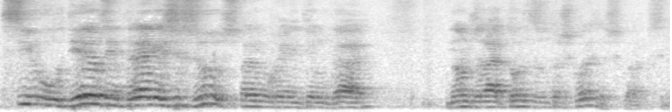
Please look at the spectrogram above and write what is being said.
se o Deus entrega Jesus para morrer em teu lugar, não nos dará todas as outras coisas? Claro que sim.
